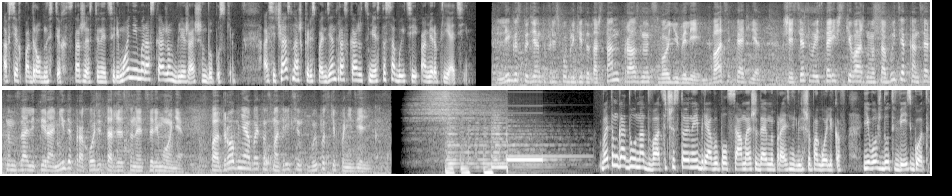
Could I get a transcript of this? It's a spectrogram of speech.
О всех подробностях с торжественной церемонии мы расскажем в ближайшем выпуске. А сейчас наш корреспондент расскажет с места событий о мероприятии. Лига студентов Республики Татарстан празднует свой юбилей – 25 лет. В честь этого исторически важного события в концертном зале «Пирамида» проходит торжественная церемония. Подробнее об этом смотрите в выпуске в понедельник. В этом году на 26 ноября выпал самый ожидаемый праздник для шопоголиков. Его ждут весь год.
